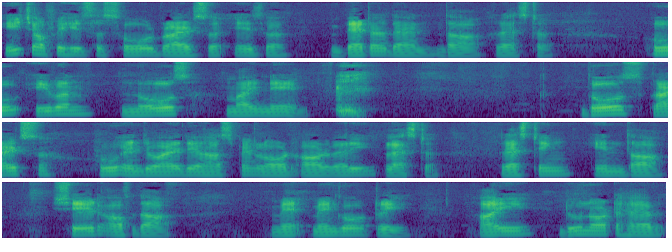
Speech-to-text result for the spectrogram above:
Each of his soul brides is better than the rest, who even knows my name. Those brides who enjoy their husband Lord are very blessed, resting in the shade of the mango tree. I do not have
